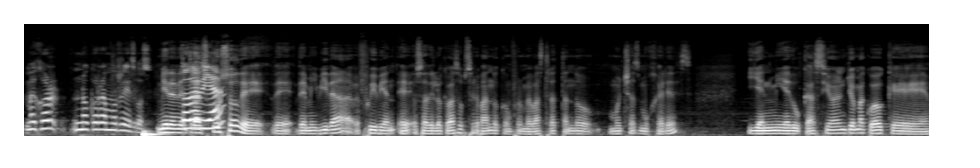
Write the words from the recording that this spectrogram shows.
mejor no corramos riesgos. Miren, en el transcurso de, de- de mi vida fui bien, eh, o sea, de lo que vas observando conforme vas tratando muchas mujeres y en mi educación yo me acuerdo que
